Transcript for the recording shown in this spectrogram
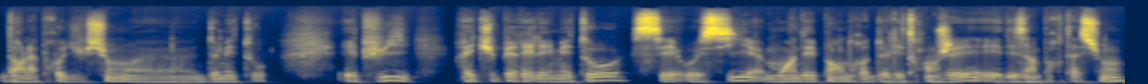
dans la production euh, de métaux. Et puis, récupérer les métaux, c'est aussi moins dépendre de l'étranger et des importations.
